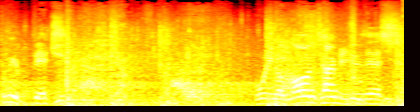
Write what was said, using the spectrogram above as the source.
Come here, bitch. Waiting a long time to do this.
